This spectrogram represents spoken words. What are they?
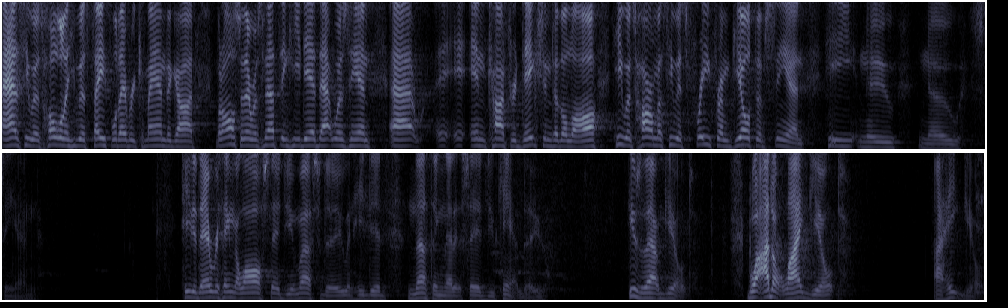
as he was holy, he was faithful to every command of God, but also there was nothing he did that was in, uh, in contradiction to the law. He was harmless, he was free from guilt of sin. He knew no sin. He did everything the law said you must do, and he did nothing that it said you can't do. He was without guilt. Boy, I don't like guilt. I hate guilt.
